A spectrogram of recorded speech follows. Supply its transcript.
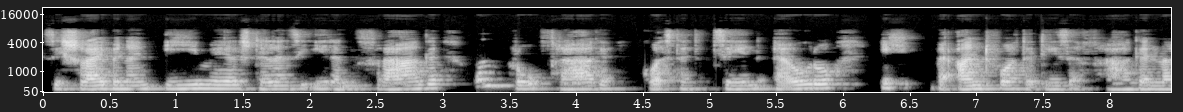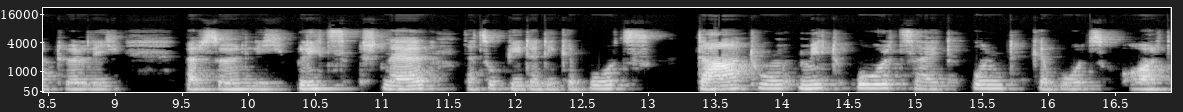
Sie schreiben ein E-Mail, stellen Sie Ihre Frage und pro Frage kostet 10 Euro. Ich beantworte diese Fragen natürlich persönlich blitzschnell. Dazu bitte die Geburts Datum mit Uhrzeit und Geburtsort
